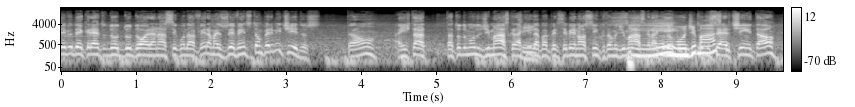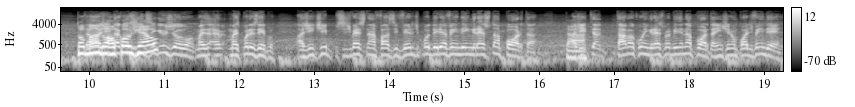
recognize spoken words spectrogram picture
teve o decreto do, do Dória na segunda-feira, mas os eventos estão permitidos. Então, a gente tá, tá todo mundo de máscara aqui, Sim. dá pra perceber, nós cinco estamos de Sim. máscara aqui. Todo mundo de tudo máscara. certinho e tal. Tomando então, a gente tá álcool conseguindo gel. seguir o jogo. Mas, é, mas, por exemplo, a gente, se estivesse na fase verde, poderia vender ingresso na porta. Tá. A gente tá- tava com ingresso para vender na porta, a gente não pode vender.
